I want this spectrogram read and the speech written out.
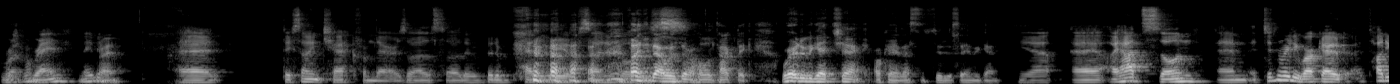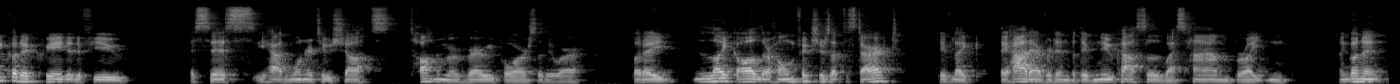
Where's? Rennes, maybe. right? Uh, they signed Cech from there as well, so they've a bit of pedigree of signing. I think that was their whole tactic. Where do we get Cech? Okay, let's just do the same again. Yeah, uh, I had Son, and it didn't really work out. I thought he could have created a few assists. He had one or two shots. Tottenham are very poor, so they were. But I like all their home fixtures at the start. They've like they had Everton, but they've Newcastle, West Ham, Brighton. I'm gonna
